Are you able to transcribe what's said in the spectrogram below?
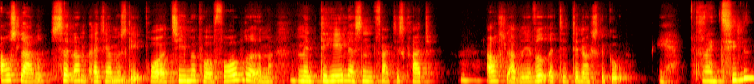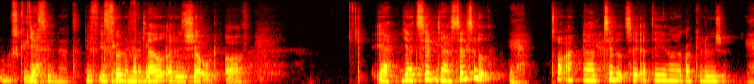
afslappet, selvom at jeg måske bruger timer på at forberede mig, men det hele er sådan faktisk ret afslappet. Jeg ved, at det, det nok skal gå. Ja, der er en tillid måske Ja. til, at Jeg, jeg føler mig glad, og det er sjovt, og ja, jeg, er til, jeg har selvtillid, Ja, tror jeg. Jeg har tillid til, at det er noget, jeg godt kan løse, ja.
